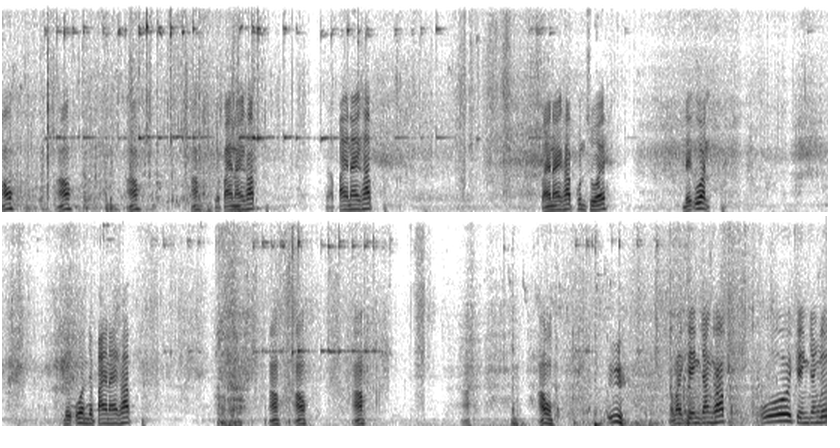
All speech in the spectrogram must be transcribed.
เอาเอาเอา เอาจะไปไหนครับ จะไปไหนครับ ไปไหนครับคุณสวย เด็กอ้วน เด็กอ้วนจะไปไหนครับ เอาเอาเอาเอาอือทำไมเก่งจังครับ โอ้ยเก่งจังเล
